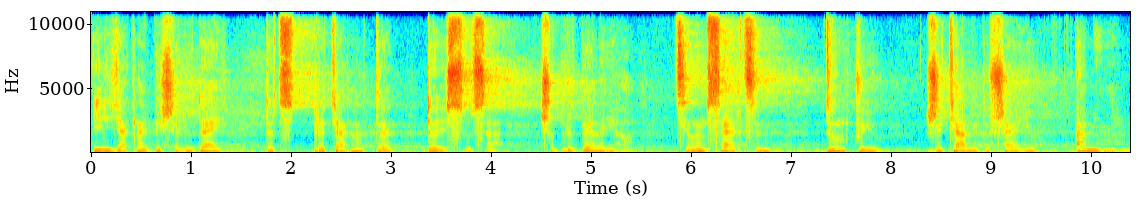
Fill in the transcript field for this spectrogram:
і якнайбільше людей притягнути до Ісуса, щоб любили Його цілим серцем, думкою, життям і душею. Амінь.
